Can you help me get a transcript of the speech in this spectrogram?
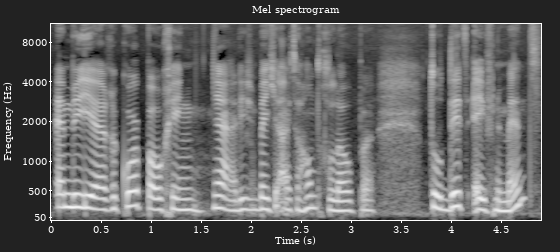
En die uh, recordpoging ja, die is een beetje uit de hand gelopen tot dit evenement.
